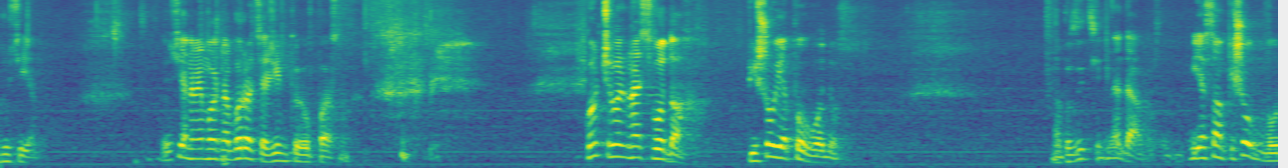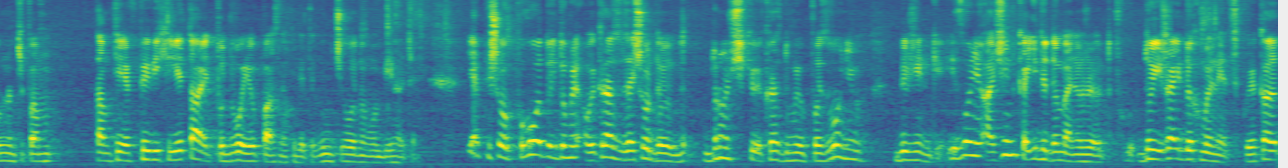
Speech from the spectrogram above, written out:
росіян. З Росіянами можна боротися, з жінкою опасно. Кончила нас вода. Пішов я по воду. На позиції? Не да. Я сам пішов, бо ну, типа, там ті FPV літають, по двоє опасно ходити, лучше в одному бігати. Я пішов по воду і думаю, о, якраз зайшов до дронщиків, якраз думаю, позвоню до жінки. І дзвоню, а жінка їде до мене вже, доїжджає до Хмельницького. Яка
